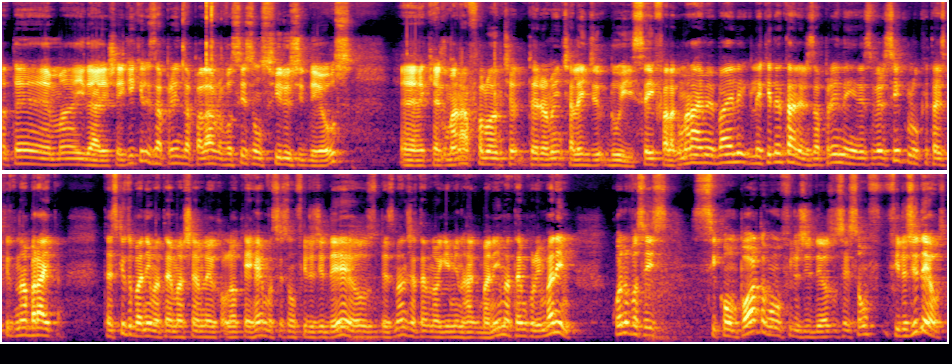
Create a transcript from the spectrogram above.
até O que, que eles aprendem da palavra? Vocês são os filhos de Deus. É, que a Gemara falou anteriormente a lei do Isei. Fala, Gemara, eles aprendem nesse versículo que está escrito na Braita. Está escrito Banim até Hashem Lokeihem, vocês são filhos de Deus, Besman já tem Nogim Minhag Banim até Kurim Banim. Quando vocês se comportam como filhos de Deus, vocês são filhos de Deus.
